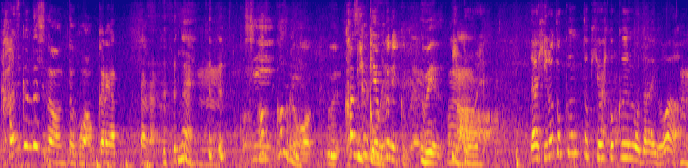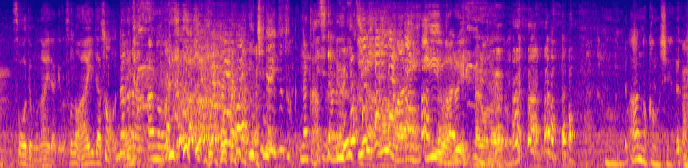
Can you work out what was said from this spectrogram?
カズくんたちのとこはお金がだから。ね。しカズ君はカズくん記憶の一個上。上。一個上。だからひろと君と清彦君の代はうん。そうでもないだけどその間そうだから間あの一台ずつなんかいい悪いいい悪い、なるほどなるほど。うん、あんのかもしれない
